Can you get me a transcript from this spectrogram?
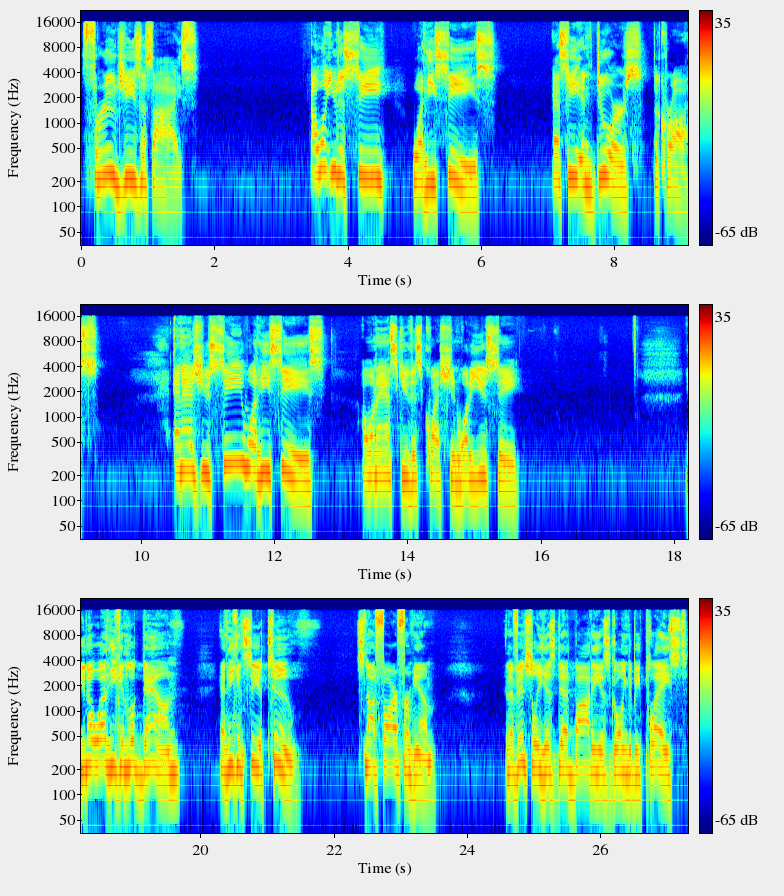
through Jesus' eyes. I want you to see what he sees as he endures the cross. And as you see what he sees, I want to ask you this question What do you see? You know what? He can look down and he can see a tomb. It's not far from him. And eventually his dead body is going to be placed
